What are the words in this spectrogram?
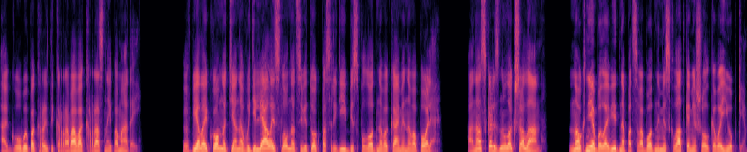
а губы покрыты кроваво-красной помадой. В белой комнате она выделялась словно цветок посреди бесплодного каменного поля. Она скользнула к Шалан. Ног не было видно под свободными складками шелковой юбки,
